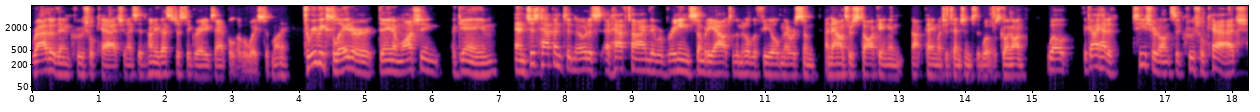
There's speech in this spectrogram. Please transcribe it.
rather than crucial catch. And I said, honey, that's just a great example of a waste of money. Three weeks later, Dane, I'm watching a game and just happened to notice at halftime they were bringing somebody out to the middle of the field and there were some announcers talking and not paying much attention to what was going on. Well, the guy had a t-shirt on that said crucial catch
